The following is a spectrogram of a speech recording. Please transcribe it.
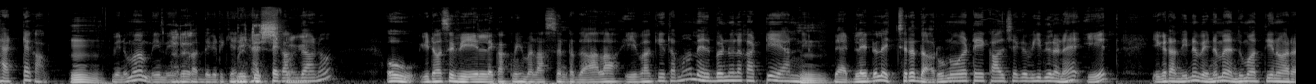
හැට්ට එකක්. වෙනම මේකක්දකට කිය හෙට් එකක් දානවා. ඕ ඉඩස වේල් එකක් මෙහම ලස්සට දාලා ඒවාගේ තම මෙල්බන්නල කට්ටිය යන්න. දැඩ්ලෙඩ්ඩල එච්චර දරුණුවට කාල්චක විදිලනෑ ඒත් ඒකට අඳන්න වෙනම ඇඳුමත් තියෙනවර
